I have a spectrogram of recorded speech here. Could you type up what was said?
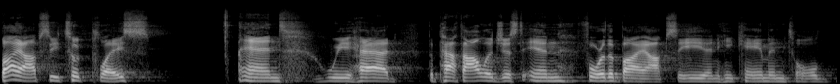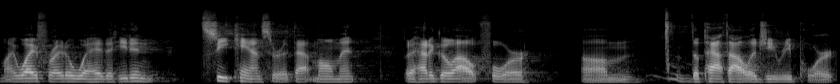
biopsy took place, and we had the pathologist in for the biopsy, and he came and told my wife right away that he didn't see cancer at that moment, but I had to go out for um, the pathology report.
